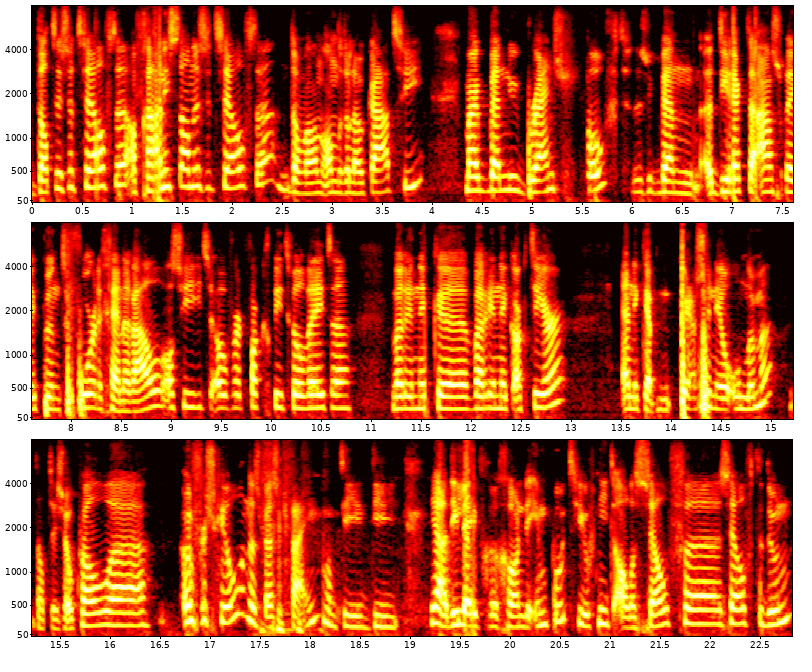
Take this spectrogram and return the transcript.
dat is hetzelfde. Afghanistan is hetzelfde, dan wel een andere locatie. Maar ik ben nu branchhoofd. Dus ik ben het directe aanspreekpunt voor de generaal. Als hij iets over het vakgebied wil weten waarin ik, uh, waarin ik acteer. En ik heb personeel onder me. Dat is ook wel uh, een verschil. En dat is best fijn. Want die, die, ja, die leveren gewoon de input. Je hoeft niet alles zelf, uh, zelf te doen.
